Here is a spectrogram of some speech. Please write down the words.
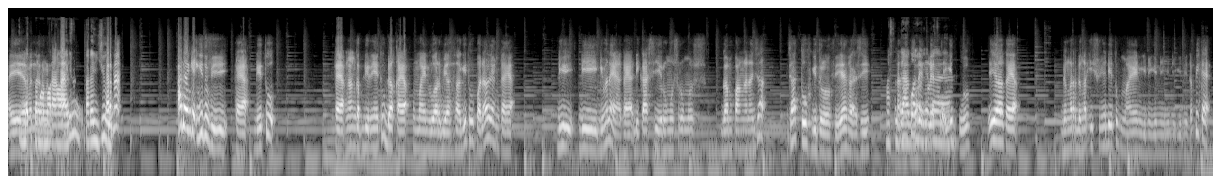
Iya, benar. sama benar. orang Kan- lain Karena ada yang kayak gitu, Vi. Kayak dia tuh kayak nganggap dirinya itu udah kayak pemain luar biasa gitu, padahal yang kayak di di gimana ya, kayak dikasih rumus-rumus gampangan aja jatuh gitu loh, Vi, ya nggak sih? masih karena aku ada yang gitu ngeliat kan. kayak gitu iya kayak dengar-dengar isunya dia tuh main gini gini gini gini tapi kayak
